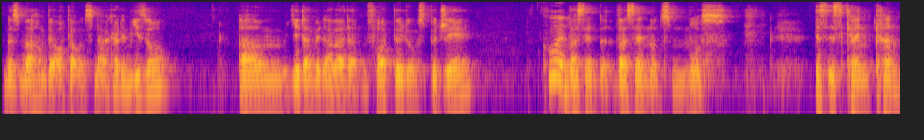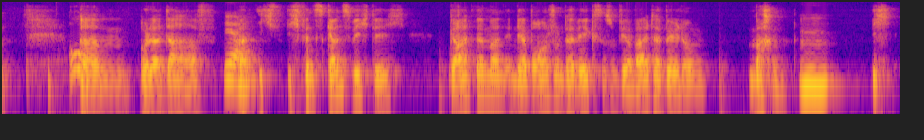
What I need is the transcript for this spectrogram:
Und das machen wir auch bei uns in der Akademie so. Ähm, jeder Mitarbeiter hat ein Fortbildungsbudget, cool. was, er, was er nutzen muss. Es ist kein kann oh. ähm, oder darf. Ja. Ich, ich finde es ganz wichtig, gerade wenn man in der Branche unterwegs ist und wir Weiterbildung machen. Mhm. Ich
